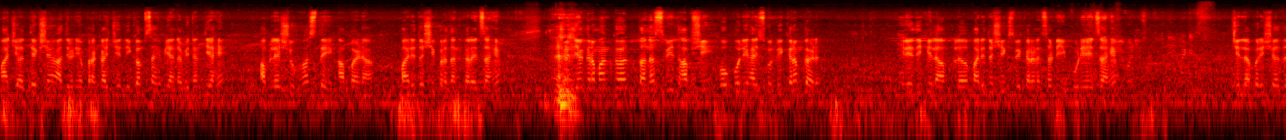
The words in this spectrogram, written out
माजी अध्यक्ष आदरणीय प्रकाशजी निकम साहेब यांना विनंती आहे. आपल्या शुभ हस्ते आपण पारितोषिक प्रदान करायचं आहे. द्वितीय क्रमांक तनस्वी धापशी भोपोली हायस्कूल विक्रमगड. हिने देखील आपलं पारितोषिक स्वीकारण्यासाठी पुढे यायचं आहे. जिल्हा परिषद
